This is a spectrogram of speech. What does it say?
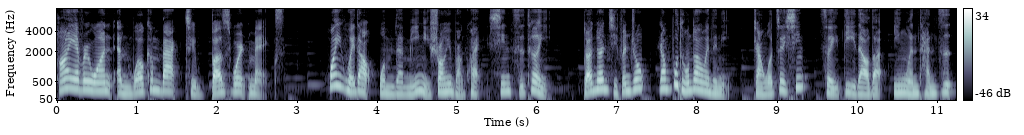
Hi everyone, and welcome back to Buzzword Mix. 欢迎回到我们的迷你双语板块新词特饮，短短几分钟，让不同段位的你掌握最新最地道的英文谈资。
